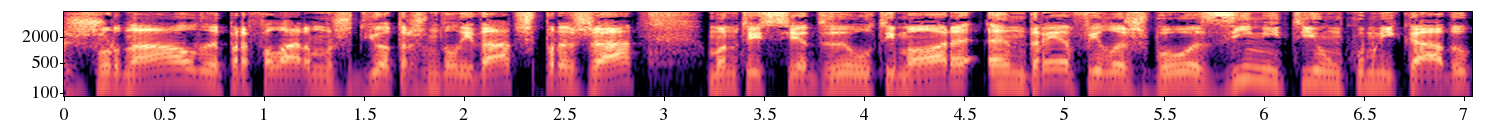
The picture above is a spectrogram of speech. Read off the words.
jornal para falarmos de outras modalidades. Para já, uma notícia de última hora: André Vilas Boas emitiu um comunicado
